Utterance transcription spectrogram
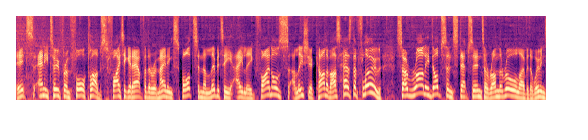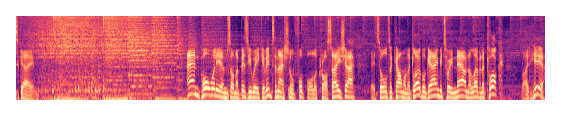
It's any two from four clubs fighting it out for the remaining spots in the Liberty A League finals. Alicia Carnabas has the flu, so Riley Dobson steps in to run the rule over the women's game. And Paul Williams on a busy week of international football across Asia. It's all to come on the global game between now and 11 o'clock, right here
